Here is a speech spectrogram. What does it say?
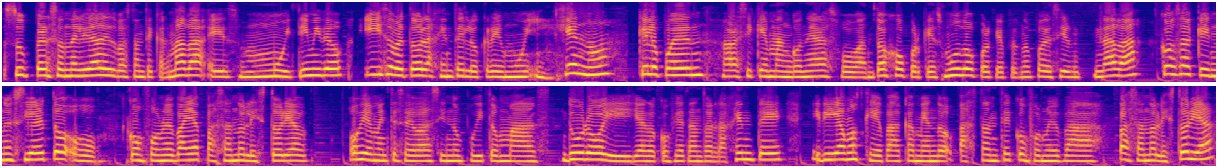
Su personalidad es bastante calmada, es muy tímido y sobre todo la gente lo cree muy ingenuo, que lo pueden ahora sí que mangonear a su antojo porque es mudo, porque pues no puede decir nada, cosa que no es cierto o conforme vaya pasando la historia obviamente se va haciendo un poquito más duro y ya no confía tanto en la gente. Y digamos que va cambiando bastante conforme va pasando la historia.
